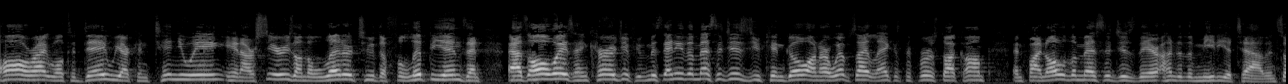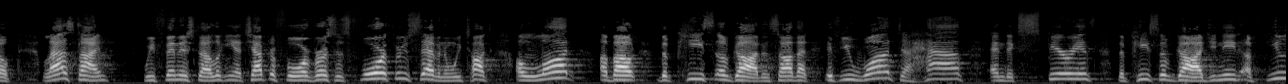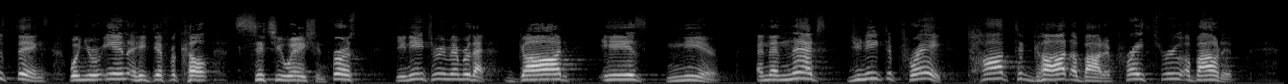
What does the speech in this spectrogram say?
All right, well, today we are continuing in our series on the letter to the Philippians. And as always, I encourage you, if you've missed any of the messages, you can go on our website, lancasterfirst.com, and find all of the messages there under the media tab. And so last time we finished uh, looking at chapter 4, verses 4 through 7, and we talked a lot about the peace of God and saw that if you want to have and experience the peace of God, you need a few things when you're in a difficult situation. First, you need to remember that God is near. And then next, you need to pray. Talk to God about it. Pray through about it.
